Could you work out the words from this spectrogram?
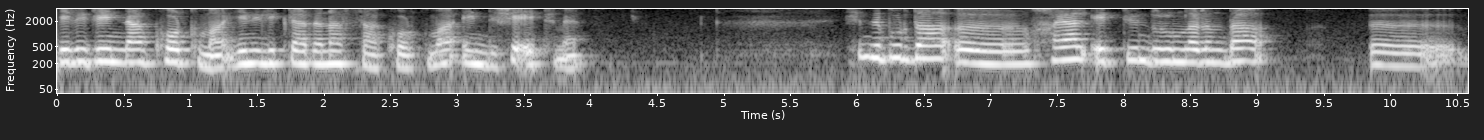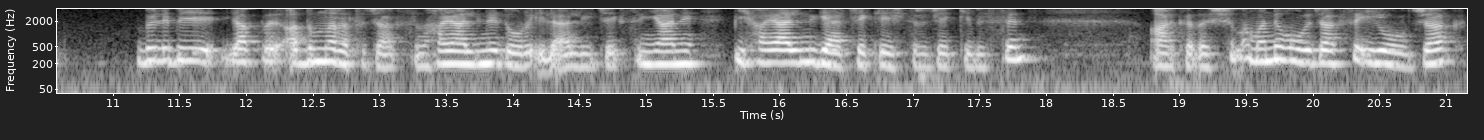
Geleceğinden korkma, yeniliklerden asla korkma, endişe etme. Şimdi burada e, hayal ettiğin durumlarında e, böyle bir yaklı adımlar atacaksın. Hayaline doğru ilerleyeceksin. Yani bir hayalini gerçekleştirecek gibisin arkadaşım. Ama ne olacaksa iyi olacak.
